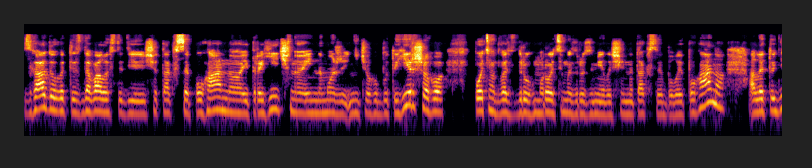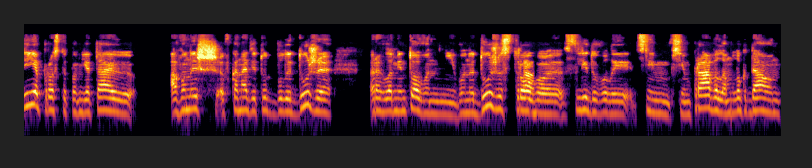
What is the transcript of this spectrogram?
згадувати. Здавалось тоді, що так все погано і трагічно, і не може нічого бути гіршого. Потім, в 22-му році, ми зрозуміли, що не так все було і погано. Але тоді я просто пам'ятаю, а вони ж в Канаді тут були дуже регламентовані, вони дуже строго слідували цим всім правилам. Локдаун,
